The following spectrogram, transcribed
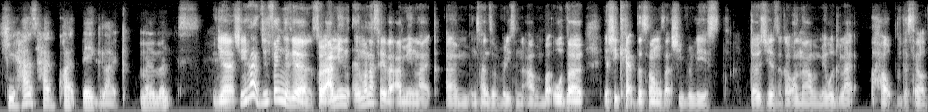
she has had quite big like moments. Yeah, she has. The thing is, yeah. So I mean, and when I say that, I mean like um in terms of releasing the album. But although if she kept the songs that she released those years ago on the album, it would like help with the sales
